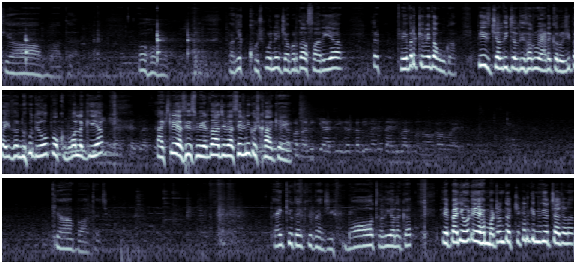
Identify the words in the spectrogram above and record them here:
ਕੀ ਬਾਤ ਹੈ। ਓਹੋ। ਭਾਜੀ ਖੁਸ਼ਬੂ ਨੇ ਜ਼ਬਰਦਸਤ ਆ ਰਹੀ ਆ। ਤੇ ਫਲੇਵਰ ਕਿਵੇਂ ਦਾ ਹੋਊਗਾ? ਪਲੀਜ਼ ਜਲਦੀ ਜਲਦੀ ਸਾਨੂੰ ਐਡ ਕਰੋ ਜੀ ਭਾਈ ਸਾਨੂੰ ਦਿਓ ਭੁੱਖ ਬਹੁਤ ਲੱਗੀ ਆ। ਐਕਚੁਅਲੀ ਅਸੀਂ ਸਵੇਰ ਦਾ ਅੱਜ ਵੈਸੇ ਵੀ ਨਹੀਂ ਕੁਝ ਖਾ ਕੇ ਆਏ। ਕੀ ਬਾਤ ਹੈ ਜੀ। ਥੈਂਕ ਯੂ ਥੈਂਕ ਯੂ ਭੈਣ ਜੀ। ਬਹੁਤ ਵਧੀਆ ਲੱਗਾ। ਤੇ ਭੈਣ ਜੀ ਹੁਣ ਇਹ ਮਟਨ ਤੇ ਚਿਕਨ ਕਿੰਨੀ ਦੇਰ ਚ ਆ ਜਾਣਾ?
